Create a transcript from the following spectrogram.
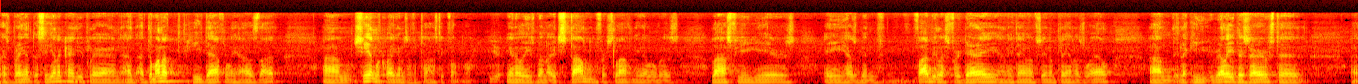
is brilliant to see in a county player, and, and at the minute he definitely has that. Um, Shane McGuigan's a fantastic footballer. Yeah. You know he's been outstanding for Slaughtneil over his last few years. He has been fabulous for Derry. Anytime I've seen him playing as well, and like he really deserves to uh,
